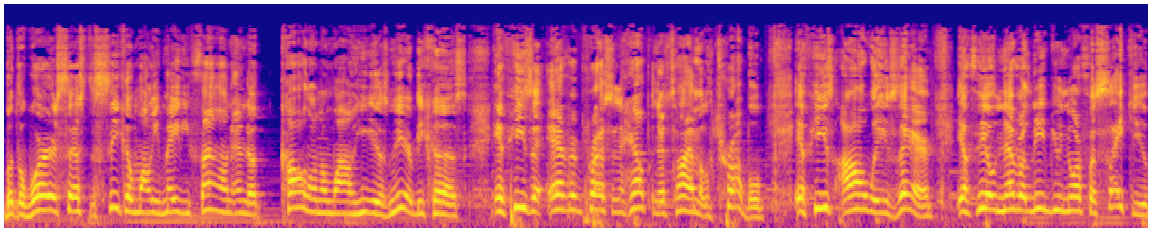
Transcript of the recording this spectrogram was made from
But the word says to seek him while he may be found and to call on him while he is near, because if he's an ever present help in a time of trouble, if he's always there, if he'll never leave you nor forsake you,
